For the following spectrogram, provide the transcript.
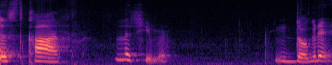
Jest Karl. Lecimy. Do gry.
